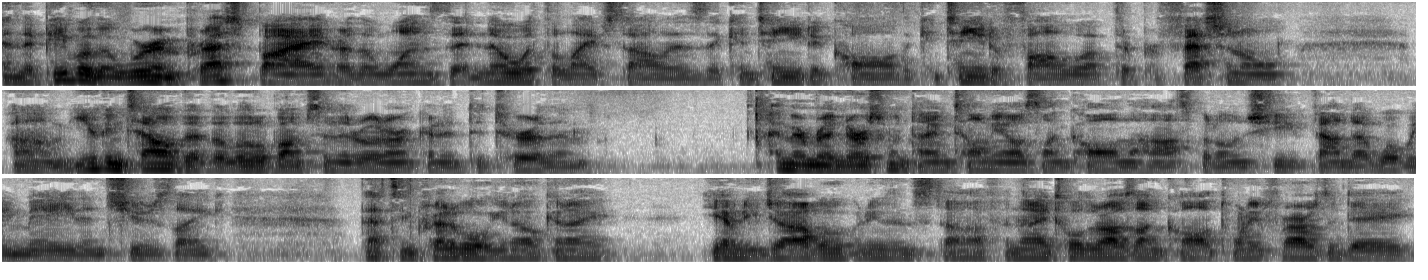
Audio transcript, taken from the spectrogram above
And the people that we're impressed by are the ones that know what the lifestyle is, that continue to call, that continue to follow up, they're professional. Um, you can tell that the little bumps in the road aren't going to deter them. I remember a nurse one time telling me I was on call in the hospital and she found out what we made and she was like, That's incredible, you know, can I, you have any job openings and stuff? And then I told her I was on call 24 hours a day,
